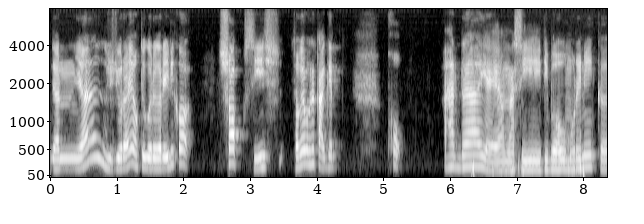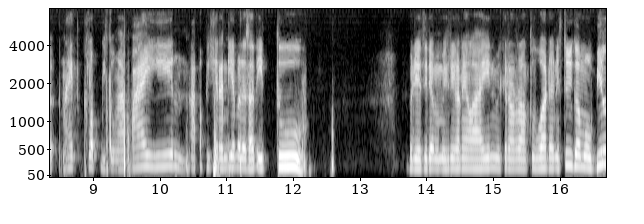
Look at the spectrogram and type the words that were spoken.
dan ya jujur aja waktu gue denger ini kok shock sih soalnya mereka kaget kok ada ya yang masih di bawah umur ini ke night club gitu ngapain? Apa pikiran dia pada saat itu? Apa dia tidak memikirkan yang lain memikirkan orang tua dan itu juga mobil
